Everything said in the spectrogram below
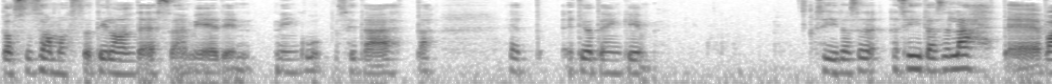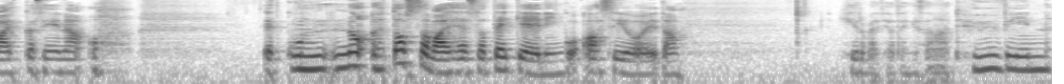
tuossa samassa tilanteessa ja mietin niin kuin sitä, että et, et jotenkin siitä se, siitä se lähtee, vaikka siinä on, että kun no, tuossa vaiheessa tekee niin kuin asioita, hirveät jotenkin sanat, hyvin,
